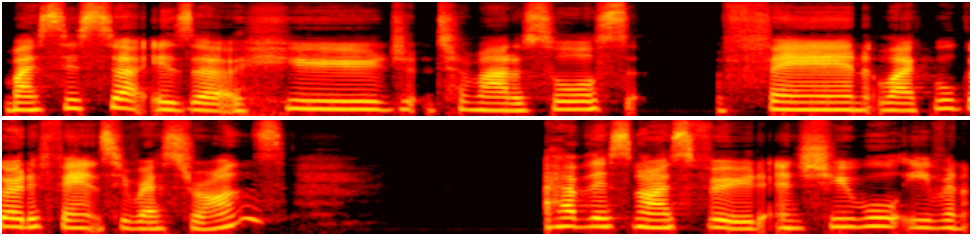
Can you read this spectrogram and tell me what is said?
My sister is a huge tomato sauce fan. Like, we'll go to fancy restaurants, have this nice food, and she will even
